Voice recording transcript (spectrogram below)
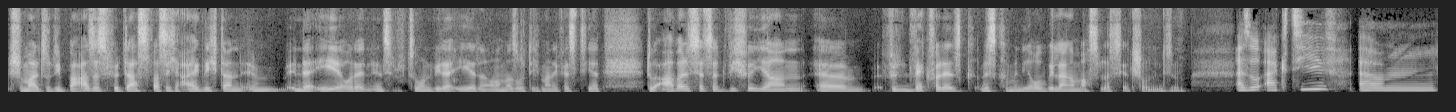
schon mal so die Basis für das, was sich eigentlich dann im, in der Ehe oder in Institutionen wie der Ehe dann auch nochmal so richtig manifestiert. Du arbeitest jetzt seit wie vielen Jahren ähm, für den Wegfall der Diskriminierung? Wie lange machst du das jetzt schon in diesem also aktiv, ähm,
